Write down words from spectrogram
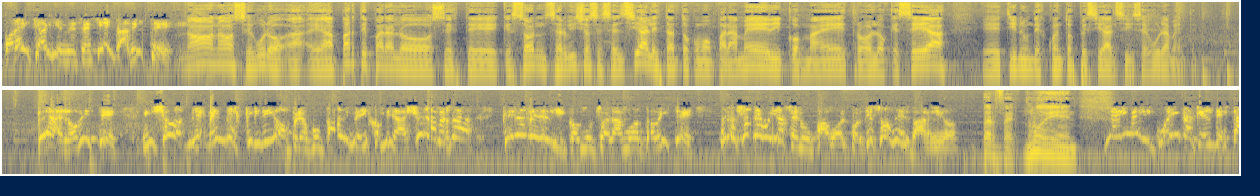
por ahí si alguien necesita, ¿viste? No, no, seguro. A- eh, aparte para los este, que son servicios esenciales, tanto como para médicos, maestros, lo que sea, eh, tiene un descuento especial, sí, seguramente. Claro, ¿viste? Y yo me, me- escribió preocupado y me dijo, mira, yo la verdad que no me dedico mucho a la moto, ¿viste? Pero yo te voy a hacer un favor, porque sos del barrio. Perfecto. Muy bien. Y ahí me di cuenta que él está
